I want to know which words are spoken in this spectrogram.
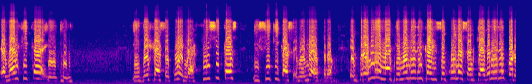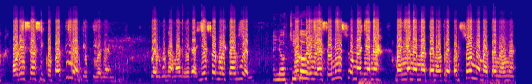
enérgica y, y, deja secuelas físicas y psíquicas en el otro. El problema es que no le deja secuelas al que agrede por, por esa psicopatía que tienen de alguna manera y eso no está bien. Los chicos... Porque hoy hacen eso, mañana, mañana matan a otra persona, matan a una...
